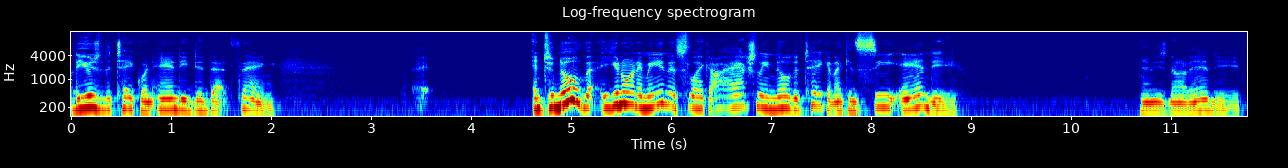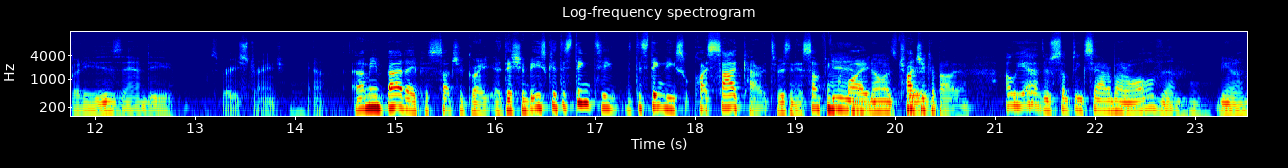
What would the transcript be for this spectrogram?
they used the take when Andy did that thing and to know that, you know what I mean? It's like I actually know the take and I can see Andy. And he's not Andy, but he is Andy. It's very strange. Yeah. And I mean, Bad Ape is such a great addition, but he's a distinctly, distinctly quite sad character, isn't he? There's something yeah, quite no, tragic about him. Oh yeah, there's something sad about all of them, mm. you know.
